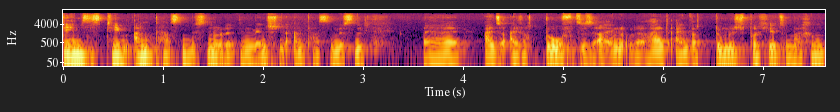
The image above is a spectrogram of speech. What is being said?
dem System anpassen müssen oder den Menschen anpassen müssen, äh, also einfach doof zu sein oder halt einfach dumme Sprüche zu machen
